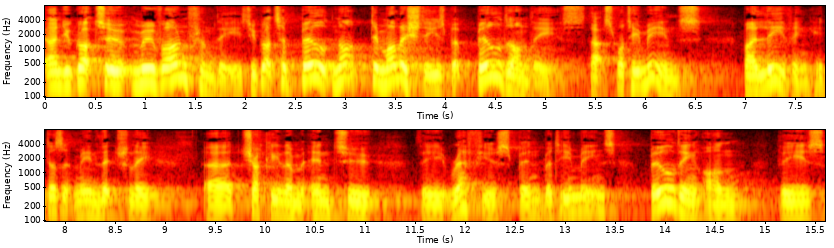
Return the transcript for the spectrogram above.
and you've got to move on from these. You've got to build, not demolish these, but build on these. That's what he means by leaving. He doesn't mean literally uh, chucking them into the refuse bin, but he means building on these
